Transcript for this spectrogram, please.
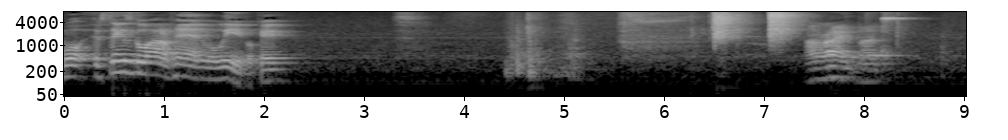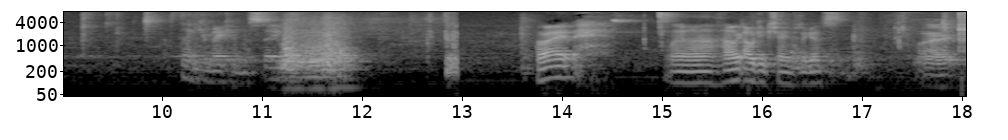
Well, if things go out of hand, we'll leave. Okay? All right, but I think you're making a mistake. All right. Uh, I'll, I'll get changed, I guess. All right.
